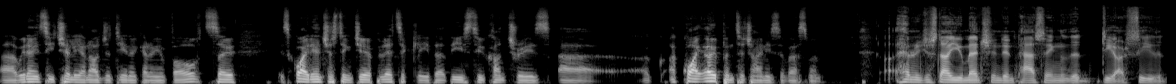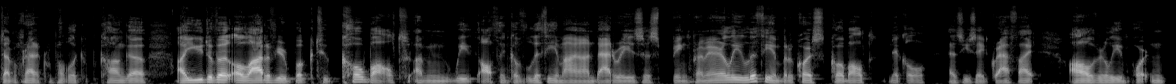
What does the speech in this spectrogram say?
Uh, we don't see Chile and Argentina getting involved. So it's quite interesting geopolitically that these two countries uh, are, are quite open to Chinese investment. Uh, Henry, just now you mentioned in passing the DRC, the Democratic Republic of Congo. Uh, you devote a lot of your book to cobalt. I mean, we all think of lithium ion batteries as being primarily lithium, but of course, cobalt, nickel, as you say, graphite, all really important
